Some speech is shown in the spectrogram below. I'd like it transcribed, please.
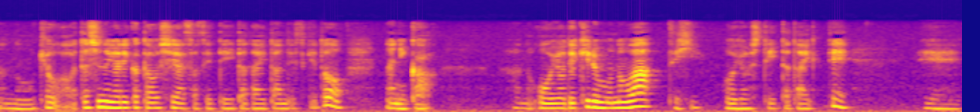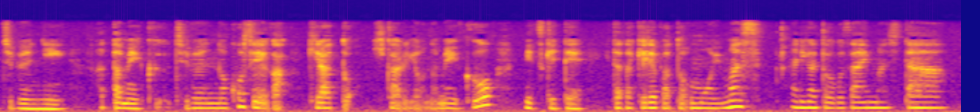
あの今日は私のやり方をシェアさせていただいたんですけど何かあの応用できるものは是非応用していただいて、えー、自分に合ったメイク自分の個性がキラッと光るようなメイクを見つけていただければと思います。ありがとうございました。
